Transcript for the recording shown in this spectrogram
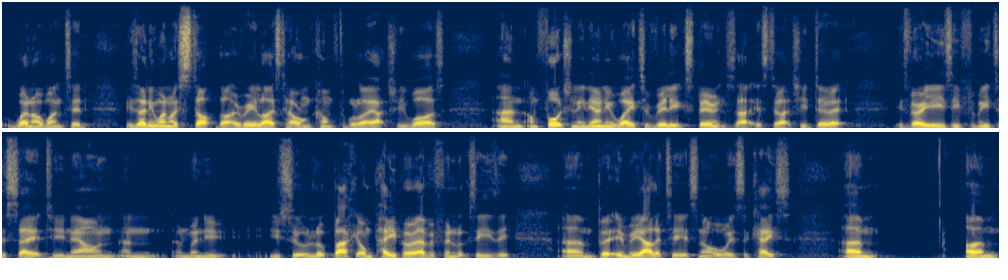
when I wanted. It was only when I stopped that I realized how uncomfortable I actually was. And unfortunately, the only way to really experience that is to actually do it. It's very easy for me to say it to you now, and, and, and when you, you sort of look back on paper, everything looks easy. Um, but in reality, it's not always the case. Um, um,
